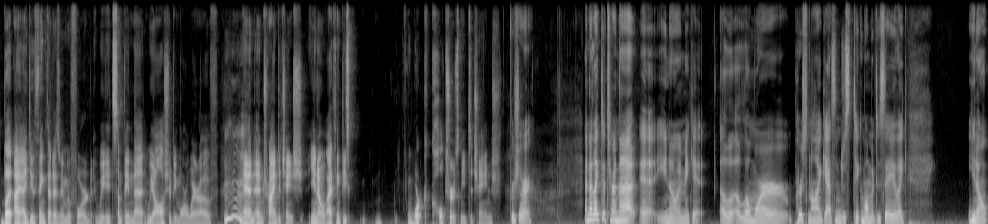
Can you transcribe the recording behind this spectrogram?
But I, I do think that as we move forward, we, it's something that we all should be more aware of, and and trying to change. You know, I think these work cultures need to change. For sure. And I like to turn that, uh, you know, and make it a, a little more personal, I guess, and just take a moment to say, like, you know,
